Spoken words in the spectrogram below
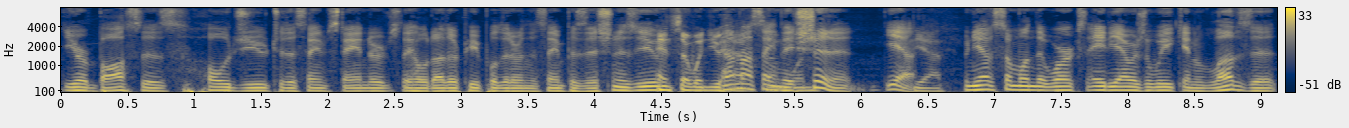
your bosses hold you to the same standards. They hold other people that are in the same position as you. And so when you And I'm have not saying they shouldn't. Yeah. Yeah. When you have someone that works 80 hours a week and loves it,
